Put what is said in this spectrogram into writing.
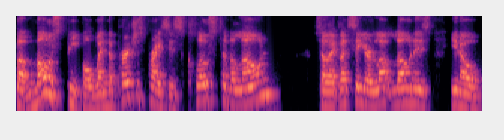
But most people, when the purchase price is close to the loan, so like, let's say your lo loan is, you know,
